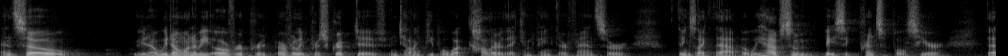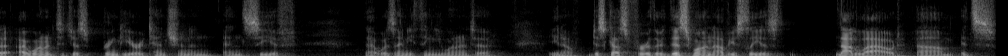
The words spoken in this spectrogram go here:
and so, you know, we don't want to be over, overly prescriptive in telling people what color they can paint their fence or things like that. But we have some basic principles here that I wanted to just bring to your attention and, and see if that was anything you wanted to, you know, discuss further. This one obviously is not allowed. Um, it's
